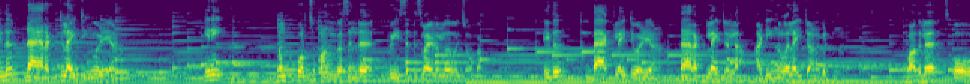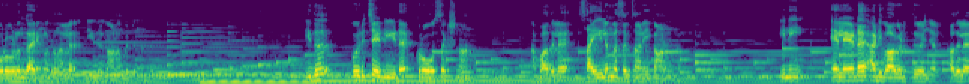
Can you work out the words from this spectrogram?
ഇത് ഡയറക്റ്റ് ലൈറ്റിംഗ് വഴിയാണ്. ഇനി നമുക്ക് കുറച്ച് ഫംഗസിന്റെ സ്ലൈഡ് സ്ലൈഡുള്ളത് വെച്ച് നോക്കാം. ഇത് ബാക്ക് ലൈറ്റ് വഴിയാണ്. ഡയറക്റ്റ് ലൈറ്റ് അല്ല അടിയിൽ നിന്നുള്ള ലൈറ്റാണ് കിട്ടുന്നത്. അപ്പോൾ അതിലെ സ്പോറുകളും കാര്യങ്ങളൊക്കെ നല്ല രീതിയിൽ കാണാൻ പറ്റുന്നുണ്ട്. ഇത് ഒരു ചെടിയുടെ ക്രോസ് സെക്ഷനാണ്. അപ്പോൾ അതിലെ സൈലം വെസൽസ് ആണ് ഈ കാണുന്നത്. ഇനി ഇലയുടെ അടിഭാഗം എടുത്തു കഴിഞ്ഞാൽ അതിലെ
